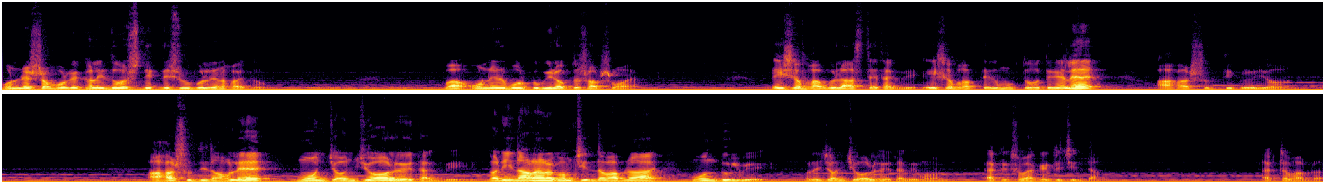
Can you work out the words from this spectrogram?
অন্যের সম্পর্কে খালি দোষ দেখতে শুরু করলেন হয়তো। বা অন্যের উপর খুব বিরক্ত সব সময় এইসব ভাবগুলো আসতে থাকবে। এইসব ভাব থেকে মুক্ত হতে গেলে আহার শুদ্ধি প্রয়োজন। আহার শুদ্ধি না হলে মন চঞ্চল হয়ে থাকবে। কারণ এই নানা রকম চিন্তা ভাবনায় মন দুলবে মানে চঞ্চল হয়ে থাকবে মন। এক এক সময় এক একটা চিন্তা, একটা ভাবনা।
